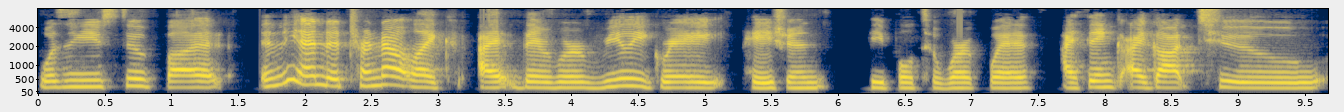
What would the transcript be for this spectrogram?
wasn't used to. But in the end, it turned out like I, they were really great, patient people to work with. I think I got to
